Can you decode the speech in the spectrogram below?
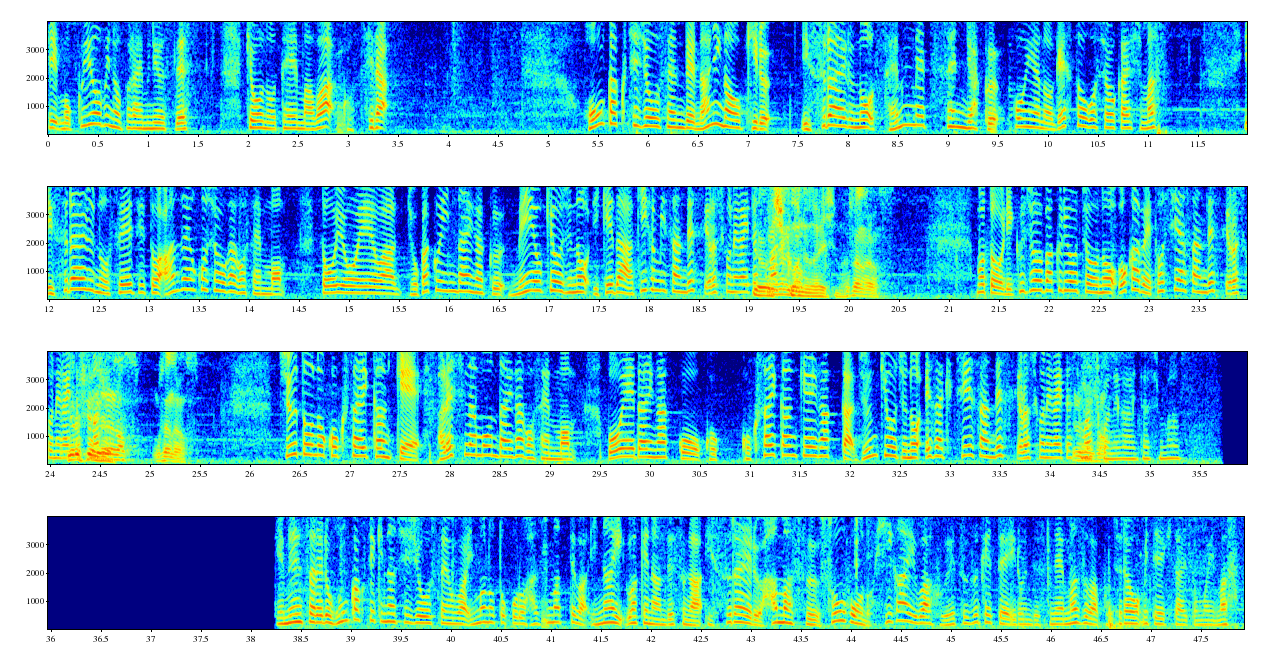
10月19日木曜日のプライムニュースです。今日のテーマはこちら。本格地上戦で何が起きる？イスラエルの殲滅戦略。今夜のゲストをご紹介します。イスラエルの政治と安全保障がご専門。東洋英和女学院大学名誉教授の池田昭文さんです。よろしくお願いいたします。よろしくお願いします。元陸上幕僚長の岡部俊也さんです。よろしくお願いいたします。お世話になります中東の国際関係パレスチナ問題がご専門。防衛大学校国際関係学科准教授の江崎千恵さんです。よろしくお願いいたします。お願いいたします。懸念される本格的な地上戦は今のところ始まってはいないわけなんですがイスラエル、ハマス双方の被害は増え続けているんですね。まずはこちらを見ていきたいと思います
